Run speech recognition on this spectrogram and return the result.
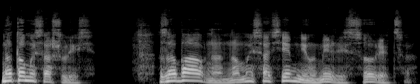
На то мы сошлись. Забавно, но мы совсем не умели ссориться.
